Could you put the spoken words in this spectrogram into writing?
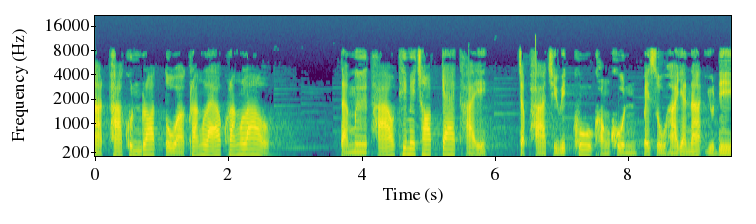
อาจพาคุณรอดตัวครั้งแล้วครั้งเล่า แต่มือเท้าที่ไม่ชอบแก้ไข จะพาชีวิตคู่ของคุณไปสู่หายนะอยู่ดี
